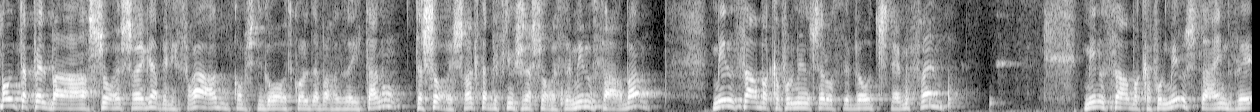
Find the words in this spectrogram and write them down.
בואו נטפל בשורש רגע בנפרד, במקום שנגרור את כל הדבר הזה איתנו. את השורש, רק את הבפנים של השורש, זה מינוס 4. מינוס 4 כפול מינוס 3 זה ועוד 12. מינוס 4 כפול מינוס 2 זה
